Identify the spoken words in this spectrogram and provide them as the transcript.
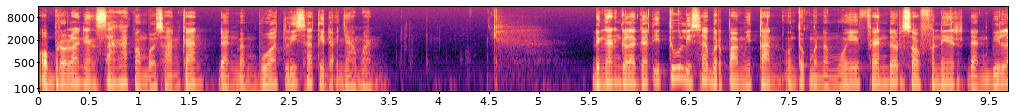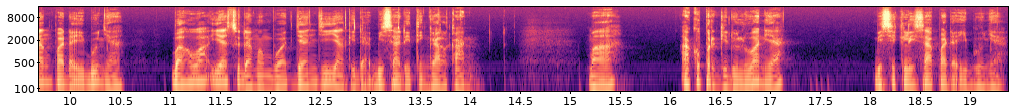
Obrolan yang sangat membosankan dan membuat Lisa tidak nyaman. Dengan gelagat itu, Lisa berpamitan untuk menemui vendor souvenir dan bilang pada ibunya bahwa ia sudah membuat janji yang tidak bisa ditinggalkan. Ma, Aku pergi duluan ya, bisik Lisa pada ibunya.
